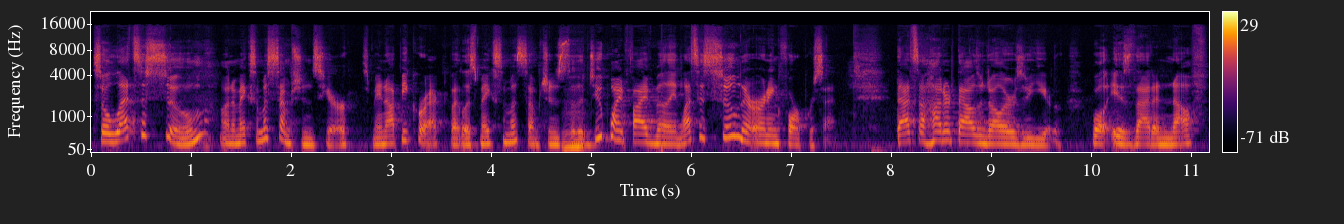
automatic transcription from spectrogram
so let's assume I'm going to make some assumptions here. This may not be correct, but let's make some assumptions. Mm-hmm. So the mm-hmm. 2.5 million, let's assume they're earning four percent. That's $100,000 a year. Well, is that enough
